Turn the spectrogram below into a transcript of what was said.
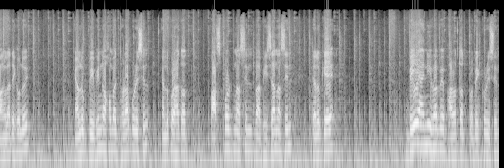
বাংলাদেশলৈ। এওঁলোক বিভিন্ন সময়ত ধৰা পৰিছিল। এওঁলোকৰ হাতত পাছপৰ্ট নাছিল বা ভিছা নাছিল। তেওঁলোকে বেআইনীভাৱে ভাৰতত প্ৰৱেশ কৰিছিল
